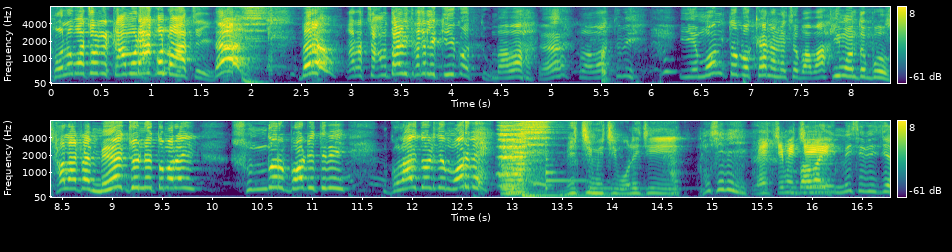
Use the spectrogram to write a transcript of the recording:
ষোলো বছরের কামড় এখনও আছে। বেরো। আর চাঁদারি থাকলে কি করতু? বাবা হ্যাঁ? বাবা তুমি ইয়ে মন্তব্য কেন এনেছো বাবা? কি মন্তব্য? শালাটা মেয়ের জন্য তোমার এই সুন্দর বডি তুমি গোলায় দড়ি দিয়ে মরবে। মিচি মিচি বলেছি। মিশিবি বাবা এই মিশিবি যে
